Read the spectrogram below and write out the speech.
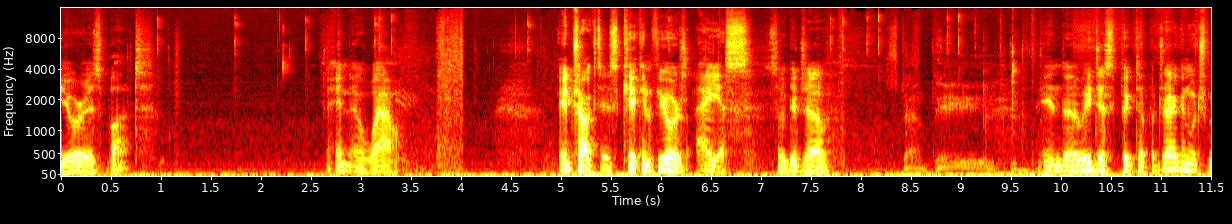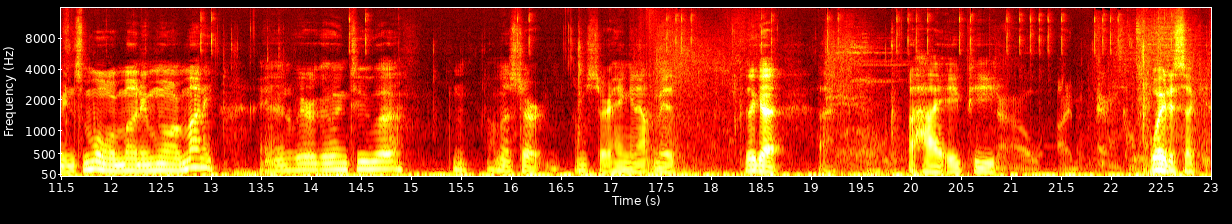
Fiora is bot. And, oh wow. Aatrox is kicking Fiora's ass. So, good job. Stampede. And uh, we just picked up a dragon, which means more money, more money. And we're going to. Uh, hmm, I'm gonna start. I'm gonna start hanging out mid. They got a, a high AP. Now I'm angry. Wait a second.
